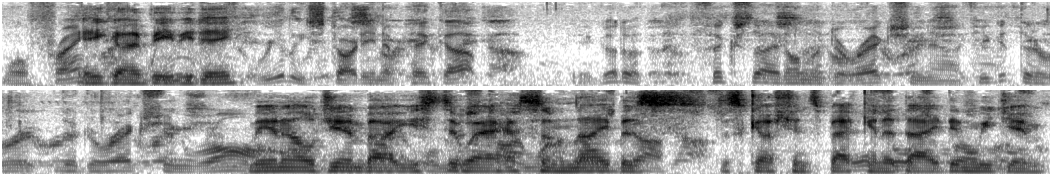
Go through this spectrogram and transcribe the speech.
Well, Frank, here you go, BBD. Really starting to pick up. You got to fix that on the direction now. If you get the, the direction wrong, me and old Jimbo used to have some neighbours discussions back All in the day, didn't we, Jim?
